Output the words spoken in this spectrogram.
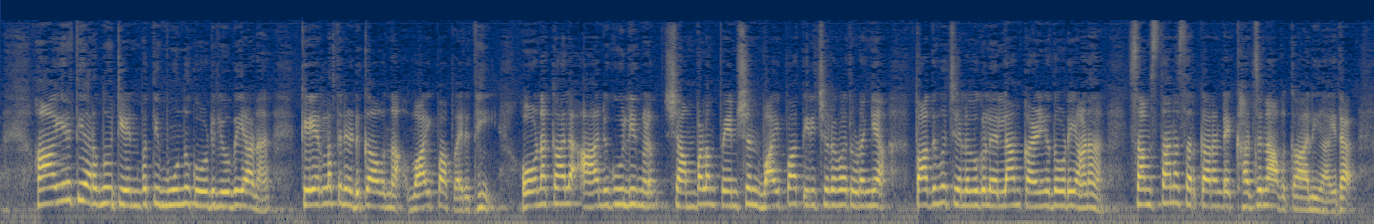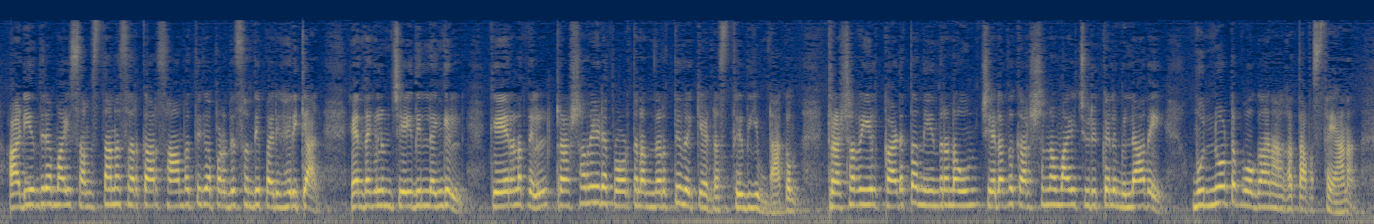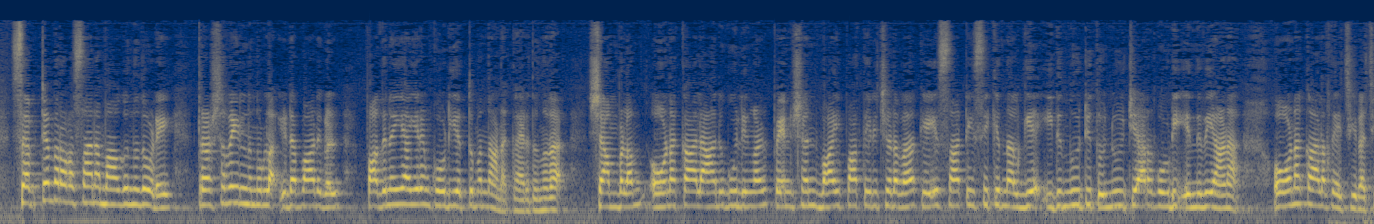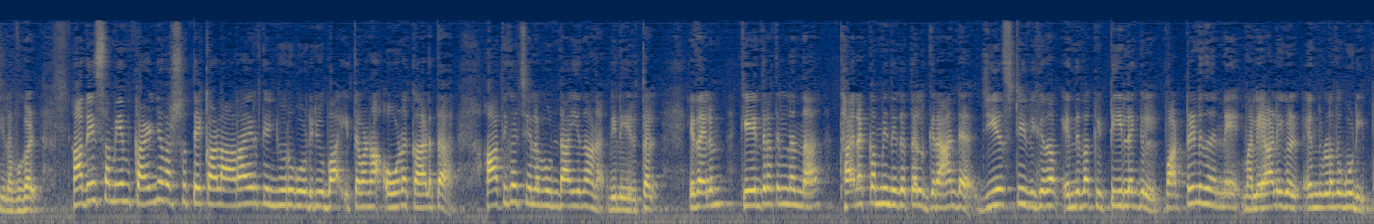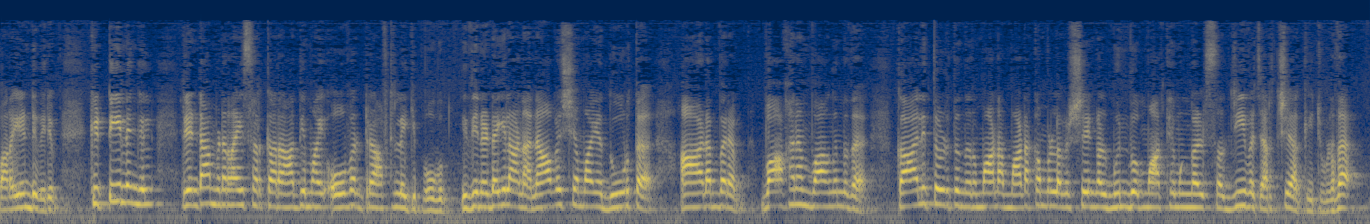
ആയിരത്തി അറുന്നൂറ്റി എൺപത്തി മൂന്ന് കോടി രൂപയാണ് കേരളത്തിനെടുക്കാവുന്ന വായ്പാ പരിധി. ഓണക്കാല ആനുകൂല്യങ്ങളും ശമ്പളം പെൻഷൻ വായ്പാ തിരിച്ചടവ് തുടങ്ങിയ പതിവ് ചെലവുകളെല്ലാം കഴിഞ്ഞതോടെയാണ് സംസ്ഥാന സർക്കാരിന്റെ ഖജനാവ് കാലിയായത്. അടിയന്തരമായി സംസ്ഥാന സർക്കാർ സാമ്പത്തിക പ്രതിസന്ധി പരിഹരിക്കാൻ എന്തെങ്കിലും ചെയ്തില്ലെങ്കിൽ കേരളത്തിൽ ട്രഷറിയുടെ പ്രവർത്തനം നിർത്തിവെക്കേണ്ട സ്ഥിതിയുണ്ടാകും. ട്രഷറിയിൽ കടുത്ത നിയന്ത്രണവും ചെലവ് കർശനമായി ചുരുക്കലുമില്ലാതെ മുന്നോട്ട് പോകാനാകാത്ത അവസ്ഥയാണ്. സെപ്റ്റംബർ അവസാനമാകുന്നതോടെ ട്രഷറിയിൽ നിന്നുള്ള ഇടപാടുകൾ പതിനയ്യായിരം കോടി എത്തുമെന്നാണ് കരുതുന്നത്. ശമ്പളം ഓണക്കാല ആനുകൂല്യങ്ങൾ പെൻഷൻ വായ്പാ തിരിച്ചടവ് കെ എസ് ആർ ടി സിക്ക് നൽകിയ ഇരുന്നൂറ്റി തൊണ്ണൂറ്റിയാറ് കോടി എന്നിവയാണ് ഓണക്കാലത്തെ ചില ചിലവുകൾ. അതേസമയം കഴിഞ്ഞ വർഷത്തേക്കാൾ ആറായിരത്തി അഞ്ഞൂറ് കോടി രൂപ ഇത്തവണ ഓണക്കാലത്ത് അധിക ചിലവ് ഉണ്ടായെന്നാണ് വിലയിരുത്തൽ. ഏതായാലും കേന്ദ്രത്തിൽ നിന്ന് ധനക്കമ്മി നികത്തൽ ഗ്രാന്റ് ജി എസ് ടി വിഹിതം എന്നിവ കിട്ടിയില്ലെങ്കിൽ പട്ടിണി തന്നെ മലയാളികൾ എന്നുള്ളത് കൂടി പറയേണ്ടി വരും. കിട്ടിയില്ലെങ്കിൽ രണ്ടാം പിണറായി സർക്കാർ ആദ്യമായി ഓവർ ഡ്രാഫ്റ്റിലേക്ക് പോകും. ഇതിനിടയിലാണ് അനാവശ്യമായ ദൂർത്ത് ആഡംബരം വാഹനം വാങ്ങുന്നത് കാലിത്തൊഴുത്ത് നിർമ്മാണം അടക്കമുള്ള വിഷയങ്ങൾ മുൻപ് മാധ്യമങ്ങൾ സജീവ ചർച്ചയാക്കിയിട്ടുള്ളത്.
